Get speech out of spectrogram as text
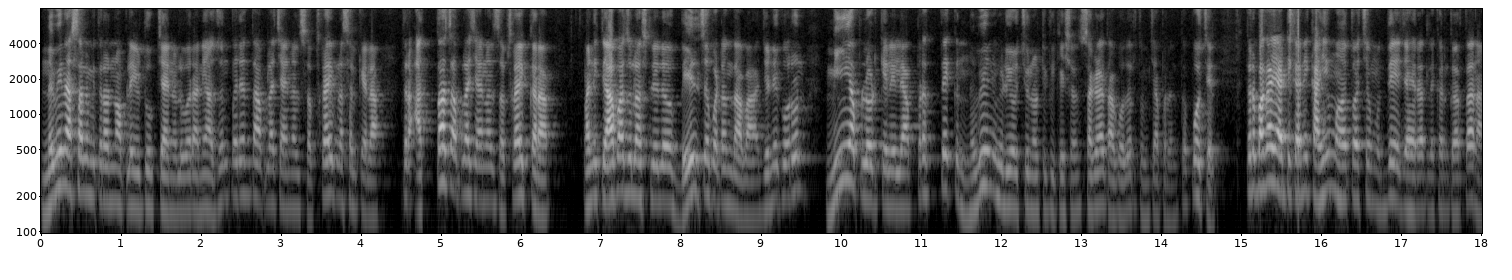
नवीन असाल मित्रांनो आपल्या युट्यूब चॅनलवर आणि अजूनपर्यंत आपला चॅनल सबस्क्राईब नसेल केला तर आत्ताच आपला चॅनल सबस्क्राईब करा आणि त्या बाजूला असलेलं बेलचं बटन दाबा. जेणेकरून मी अपलोड केलेल्या प्रत्येक नवीन व्हिडिओची नोटिफिकेशन सगळ्यात अगोदर तुमच्यापर्यंत पोहोचेल. तर बघा या ठिकाणी काही महत्त्वाचे मुद्दे जाहिरात लेखन करताना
